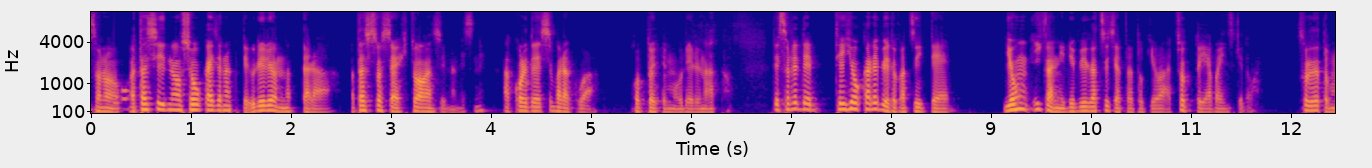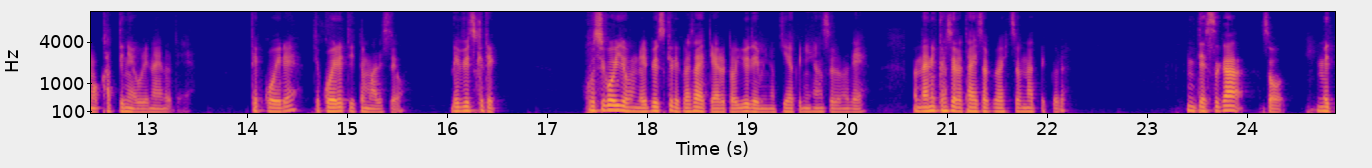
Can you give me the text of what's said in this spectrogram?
その、私の紹介じゃなくて売れるようになったら、私としては一安心なんですね。あ、これでしばらくはほっといても売れるなと。で、それで低評価レビューとかついて、4以下にレビューがついちゃった時はちょっとやばいんですけど、それだともう勝手には売れないので、鉄こ入れ？鉄こ入れって言ってもあれですよ。レビューつけて、星5以上のレビューつけてくださいってやるとユーデミの規約に違反するので、何かしら対策が必要になってくる。ですが、そう、め、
